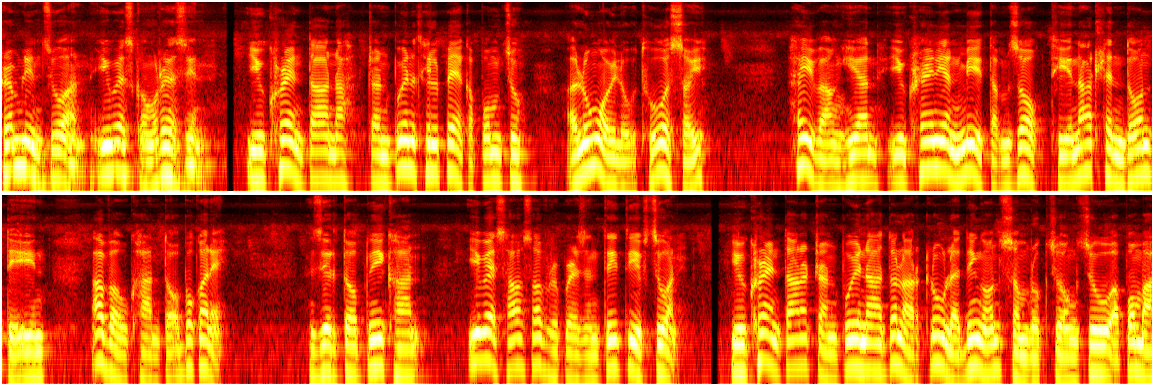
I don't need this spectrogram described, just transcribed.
Kremlin chuan US Congress in Ukraine ta na tranpuin thil pe ka pom chu. Alung oilo thu a soi. Hei wang hian Ukrainian mi tamzok thi na thlen don ti in avau khan to bokane zirtop ni khan US House of Representatives chuan Ukraine tana tran puina dollar tlu la dingon samruk chong chu apoma.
